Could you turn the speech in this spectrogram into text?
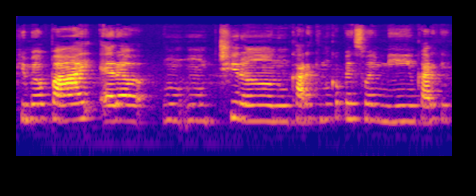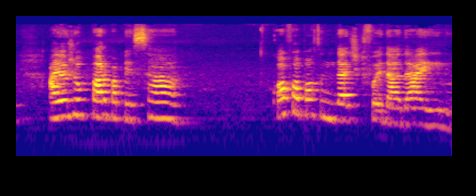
Que meu pai era um, um tirano, um cara que nunca pensou em mim, um cara que. Aí hoje eu paro pra pensar qual foi a oportunidade que foi dada a ele.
